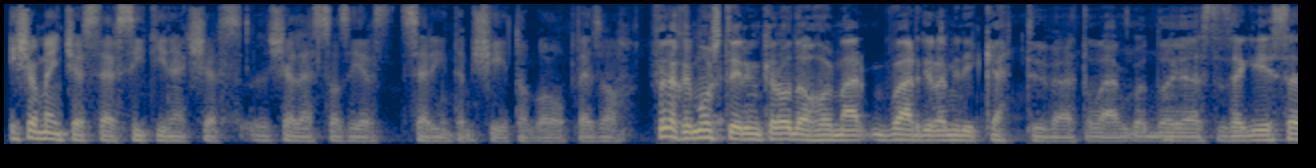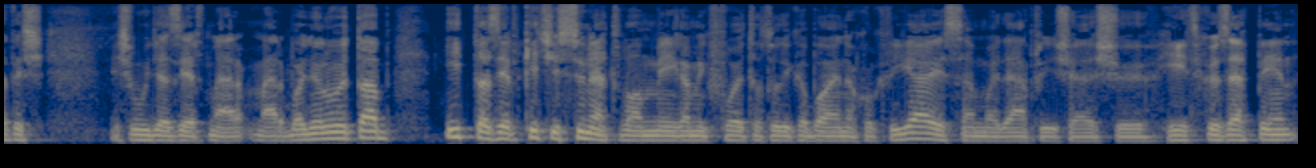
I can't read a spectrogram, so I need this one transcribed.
és a Manchester Citynek se, se lesz azért szerintem sétagalop ez a... Főleg, hogy most érünk el oda, ahol már Guardiola mindig kettővel tovább gondolja ezt az egészet, és, és úgy azért már, már bonyolultabb. Itt azért kicsi szünet van még, amíg folytatódik a bajnokok ligája, hiszen majd április első hét közepén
